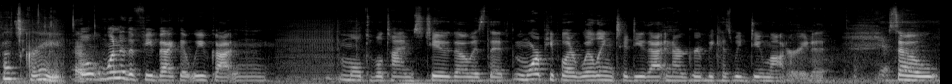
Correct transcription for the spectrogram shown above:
That's great. Well, one of the feedback that we've gotten multiple times too, though, is that more people are willing to do that in our group because we do moderate it. So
